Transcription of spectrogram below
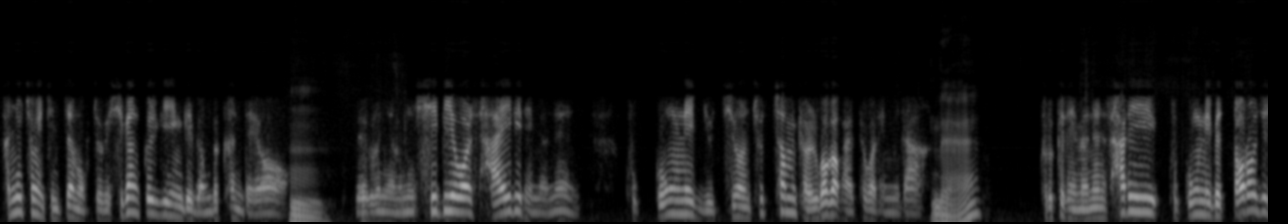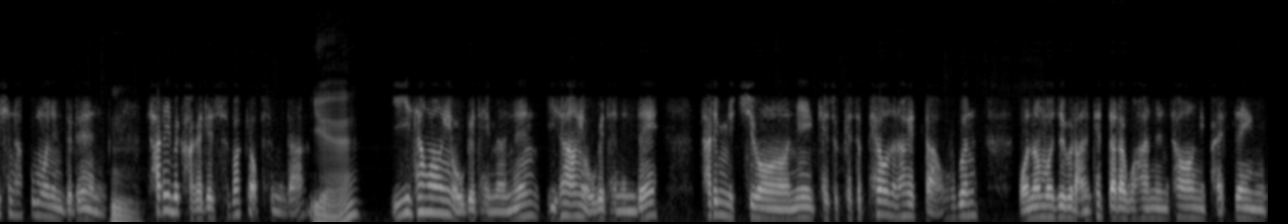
한유총의 진짜 목적이 시간 끌기인 게 명백한데요. 음. 왜 그러냐면은 12월 4일이 되면은 국공립 유치원 추첨 결과가 발표가 됩니다. 네. 그렇게 되면은 사립 국공립에 떨어지신 학부모님들은 음. 사립에 가게 될 수밖에 없습니다. 예. 이 상황이 오게 되면은 이 상황이 오게 되는데 사립 유치원이 계속해서 폐원을 하겠다 혹은 원화 모집을 않겠다라고 하는 상황이 발생이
